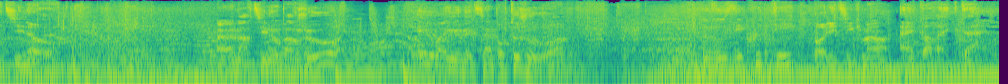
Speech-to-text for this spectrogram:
Martino. Un Martino par jour éloigne le médecin pour toujours. Vous écoutez Politiquement incorrect.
